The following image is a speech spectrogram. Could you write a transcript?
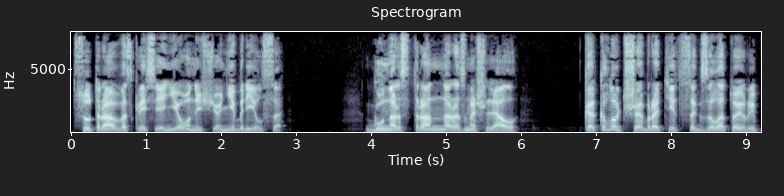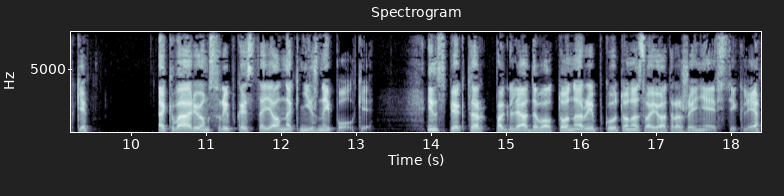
С утра в воскресенье он еще не брился. Гуннар странно размышлял, как лучше обратиться к золотой рыбке. Аквариум с рыбкой стоял на книжной полке. Инспектор поглядывал то на рыбку, то на свое отражение в стекле.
